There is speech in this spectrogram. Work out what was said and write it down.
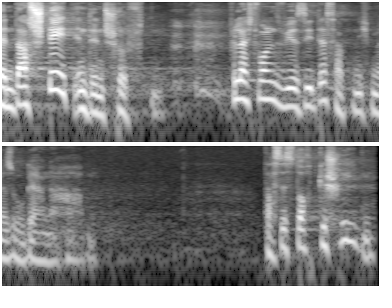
Denn das steht in den Schriften. Vielleicht wollen wir sie deshalb nicht mehr so gerne haben. Das ist dort geschrieben.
